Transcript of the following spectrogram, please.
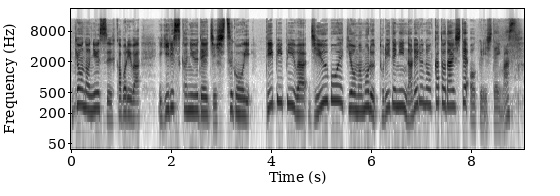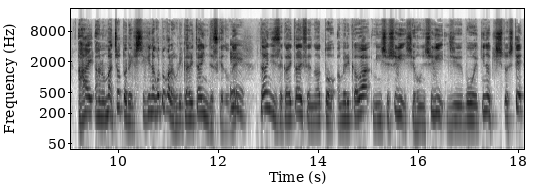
今日のニュース深掘りはイギリス加入で実質合意。TPP は自由貿易を守る砦になれるのかと題してお送りしています。はいあのまあちょっと歴史的なことから振り返りたいんですけどね、え第二次世界大戦の後アメリカは民主主義資本主義自由貿易の基種として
